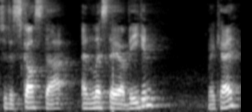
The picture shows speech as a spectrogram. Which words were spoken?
to discuss that unless they are vegan, okay?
